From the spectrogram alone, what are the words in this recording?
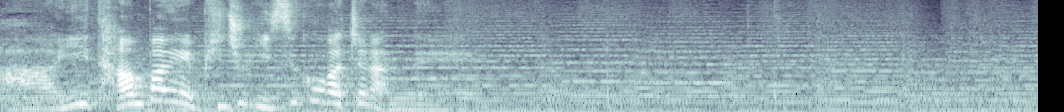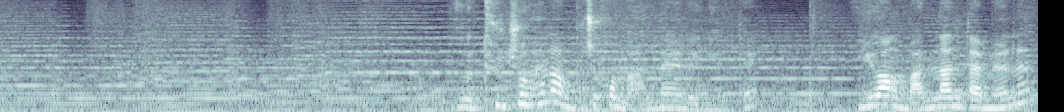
아 이 다음 방에 비죽이 있을 것 같진 않네. 이거 둘 중 하나 무조건 만나야 되겠는데? 이왕 만난다면은?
